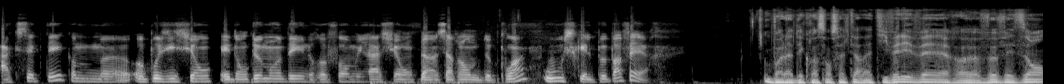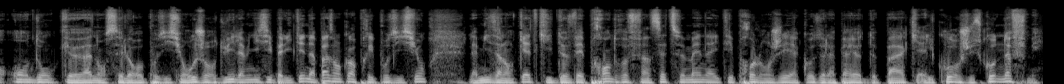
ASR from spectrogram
accepter comme euh, opposition et donc demander une reformulation d'un certain nombre de points ou ce qu'elle peut pas faire. Voilà, des croissances alternatives et les Verts euh, ont donc euh, annoncé leur opposition aujourd'hui. La municipalité n'a pas encore pris position. La mise à l'enquête qui devait prendre fin cette semaine a été prolongée à cause de la période de Pâques. Elle court jusqu'au 9 mai.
